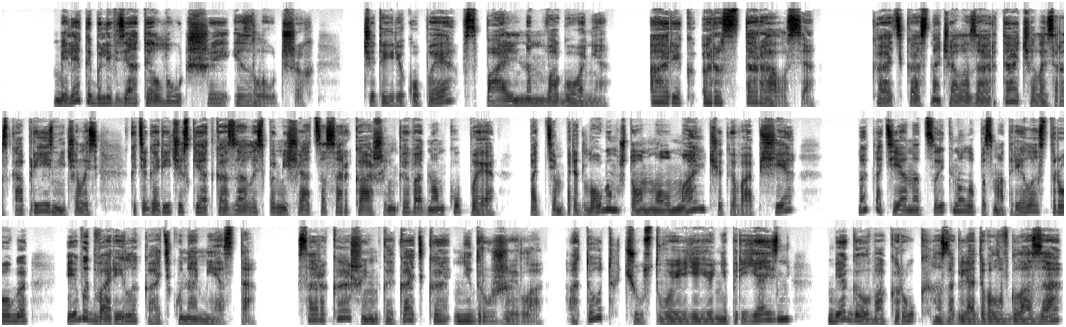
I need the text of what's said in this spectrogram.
Билеты были взяты лучшие из лучших. Четыре купе в спальном вагоне. Арик расстарался. Катька сначала заортачилась, раскопризничалась, категорически отказалась помещаться с Аркашенькой в одном купе, под тем предлогом, что он, мол, мальчик и вообще. Но Татьяна цыкнула, посмотрела строго и выдворила Катьку на место. С Аркашенькой Катька не дружила, а тот, чувствуя ее неприязнь, бегал вокруг, заглядывал в глаза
